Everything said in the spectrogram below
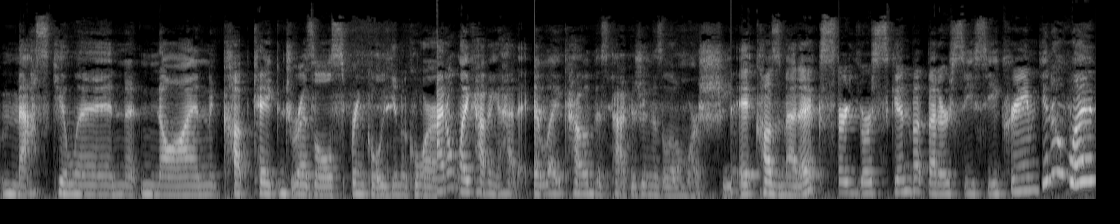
masculine, non-cupcake drizzle sprinkle unicorn. I don't like having a headache. I like how this packaging is a little more chic it Cosmetics or Your Skin But Better CC Cream. You know what?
